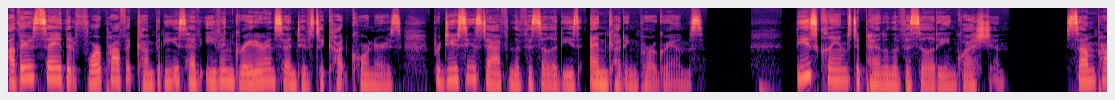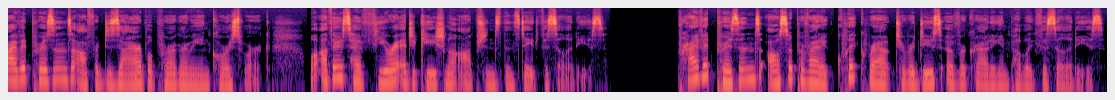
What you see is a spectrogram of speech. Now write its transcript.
Others say that for profit companies have even greater incentives to cut corners, reducing staff in the facilities and cutting programs. These claims depend on the facility in question. Some private prisons offer desirable programming and coursework, while others have fewer educational options than state facilities. Private prisons also provide a quick route to reduce overcrowding in public facilities,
